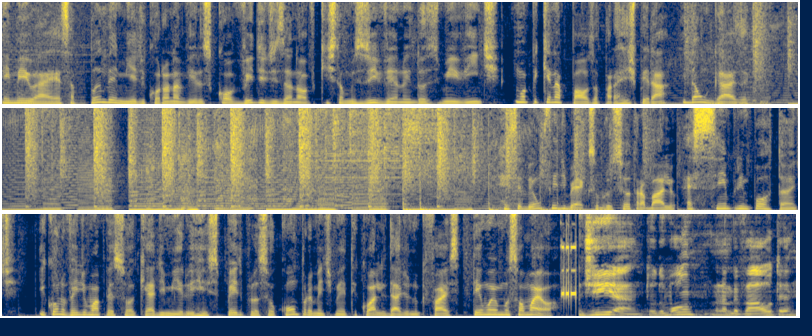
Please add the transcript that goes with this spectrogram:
Em meio a essa pandemia de coronavírus Covid-19 que estamos vivendo em 2020, uma pequena pausa para respirar e dar um gás aqui. Receber um feedback sobre o seu trabalho é sempre importante. E quando vem de uma pessoa que admiro e respeito pelo seu comprometimento e qualidade no que faz, tem uma emoção maior. Bom dia, tudo bom? Meu nome é Walter,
